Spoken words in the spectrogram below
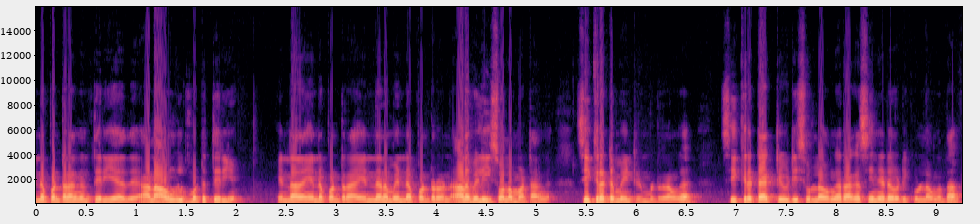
என்ன பண்ணுறாங்கன்னு தெரியாது. ஆனால் அவங்களுக்கு மட்டும் தெரியும். என்ன என்ன பண்ணுறாங்க என்ன நம்ம என்ன பண்ணுறோம் ஆனால் வெளியே சொல்ல மாட்டாங்க. சீக்கிரட்டை மெயின்டைன் பண்ணுறவங்க சீக்ரெட் ஆக்டிவிட்டிஸ் உள்ளவங்க ரகசிய நடவடிக்கை உள்ளவங்க தான்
